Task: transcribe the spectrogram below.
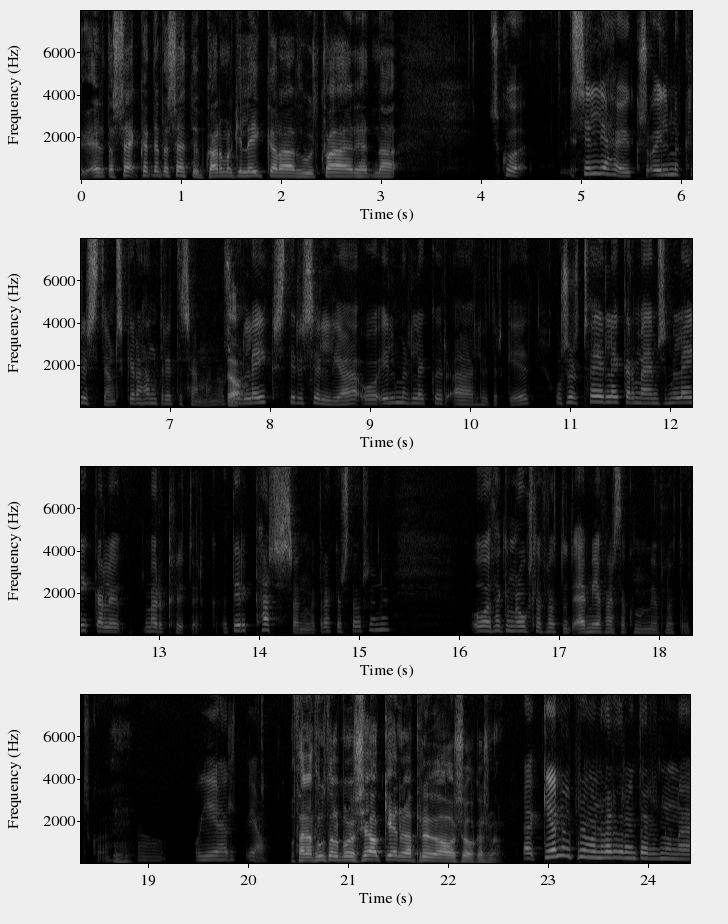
er þetta, se- hvernig er þetta sett upp? Hvað er margir leikarar, þú veist, hvað er hérna, Sko, Silja Haugs og Ilmur Kristjáns gera handreiti saman og svo Já. leikstýri Silja og Ilmur leikur aðalhuturkið og svo eru tveir leikar með þeim sem leika mörg hlutverk. Þetta er í kassanum, þetta er ekki á stórsönu og það kemur óslega flott út, ef mér fannst það koma mjög flott út, sko. Mm. Og, og ég held, já. og þannig að þú ert alveg búin að sjá genur að pröfu á þessu okkar svona. Ja, Generalpröfun verður reyndar núna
